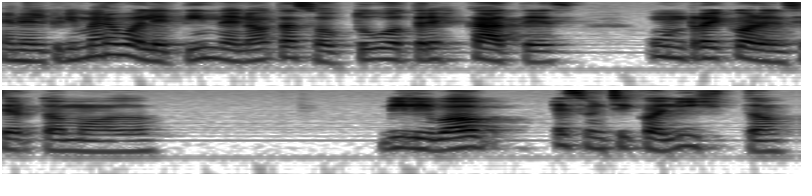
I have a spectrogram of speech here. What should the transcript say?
En el primer boletín de notas obtuvo tres cates, un récord en cierto modo. Billy Bob es un chico listo,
